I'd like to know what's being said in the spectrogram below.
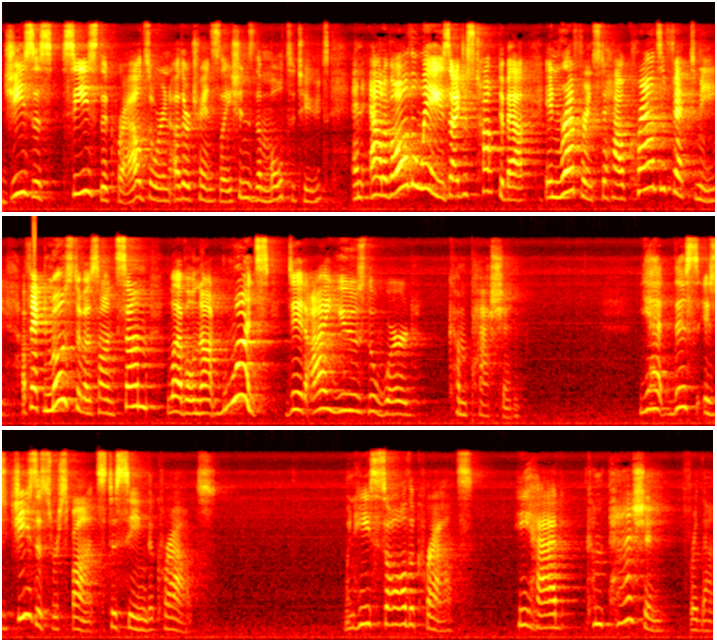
Jesus sees the crowds, or in other translations, the multitudes, and out of all the ways I just talked about in reference to how crowds affect me, affect most of us on some level, not once did I use the word compassion. Yet, this is Jesus' response to seeing the crowds. When he saw the crowds, he had compassion for them.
